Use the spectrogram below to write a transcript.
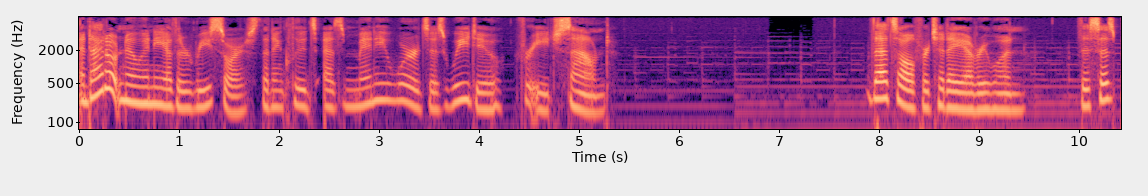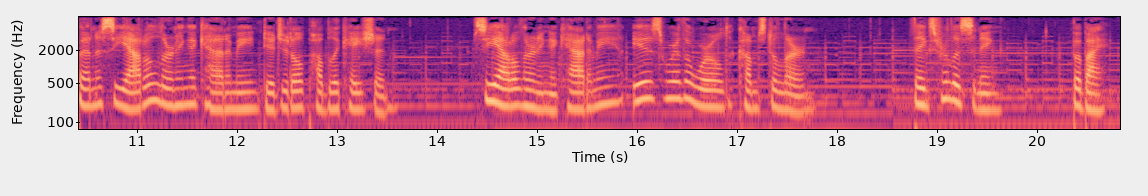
And I don't know any other resource that includes as many words as we do for each sound. That's all for today, everyone. This has been a Seattle Learning Academy digital publication. Seattle Learning Academy is where the world comes to learn. Thanks for listening. Bye bye.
